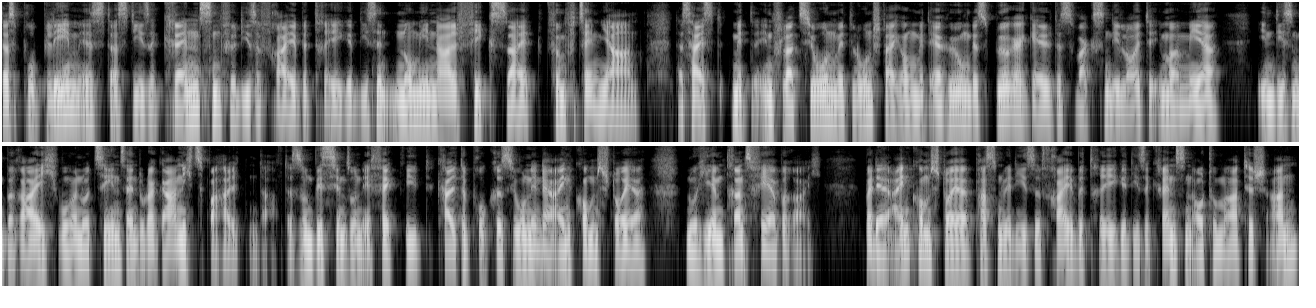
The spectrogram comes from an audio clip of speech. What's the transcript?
Das Problem ist, dass diese Grenzen für diese Freibeträge, die sind nominal fix seit 15 Jahren. Das heißt, mit Inflation, mit Lohnsteigerung, mit Erhöhung des Bürgergeldes wachsen die Leute immer mehr in diesen Bereich, wo man nur 10 Cent oder gar nichts behalten darf. Das ist so ein bisschen so ein Effekt wie kalte Progression in der Einkommenssteuer, nur hier im Transferbereich. Bei der Einkommenssteuer passen wir diese Freibeträge, diese Grenzen automatisch an,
